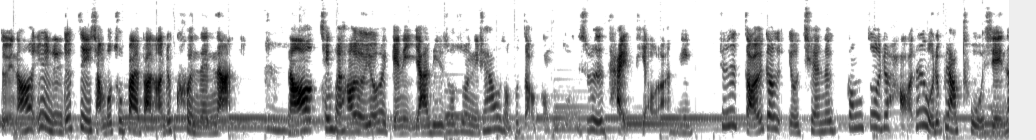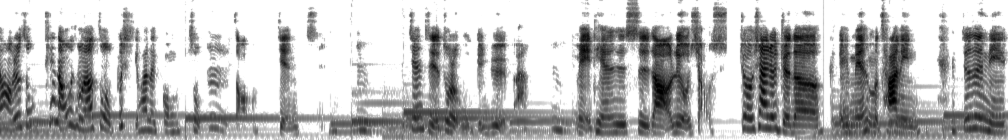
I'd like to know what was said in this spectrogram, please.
对，然后因为你就自己想不出办法，然后就困在那里。嗯，然后亲朋好友又会给你压力，说说你现在为什么不找工作？你是不是太挑了？你就是找一个有钱的工作就好了。但是我就不想妥协，你知道吗？我就说天哪，为什么要做我不喜欢的工作？嗯，找兼职。嗯，兼职也做了五个月吧。嗯，每天是四到六小时，就现在就觉得也没什么差。你 就是你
